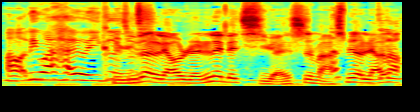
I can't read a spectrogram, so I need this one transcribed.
好，另外还有一个你们在聊人类的起源是吗？是不是要聊到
